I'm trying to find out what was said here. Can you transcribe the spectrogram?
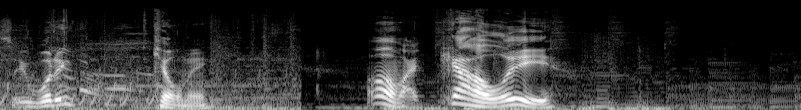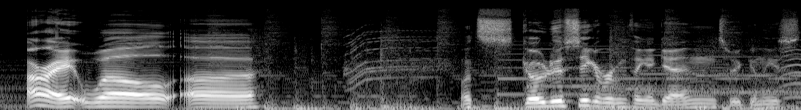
So you wouldn't kill me. Oh my golly. Alright, well, uh... Let's go to the secret room thing again, so we can at least...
